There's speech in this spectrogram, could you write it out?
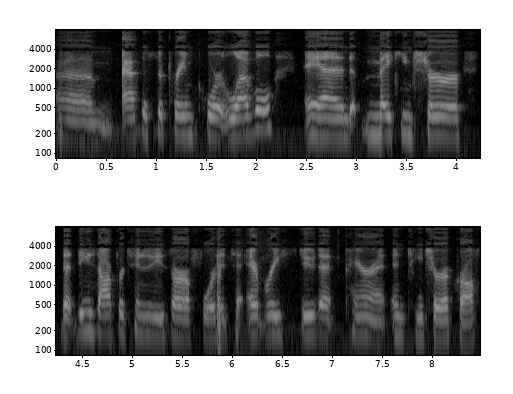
um, at the Supreme Court level. and making sure that these opportunities are afforded to every student, parent, and teacher across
